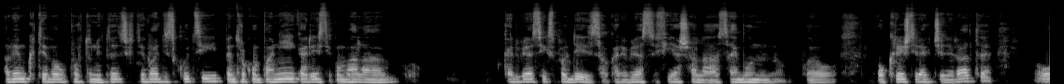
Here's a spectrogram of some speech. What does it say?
avem câteva oportunități, câteva discuții pentru o companie care este cumva la care vrea să explodeze sau care vrea să fie așa la să aibă un, o, o creștere accelerată, o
